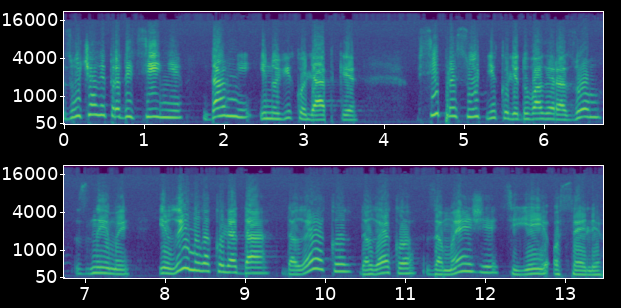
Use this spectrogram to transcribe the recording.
Звучали традиційні давні і нові колядки. Всі присутні колядували разом з ними, і линула коляда далеко-далеко за межі цієї оселі.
